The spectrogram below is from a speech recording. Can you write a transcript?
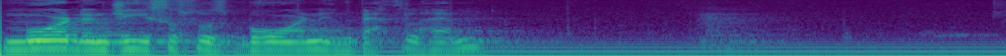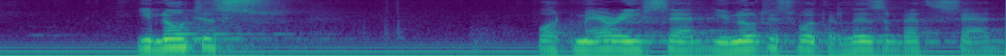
more than Jesus was born in Bethlehem? You notice what Mary said? You notice what Elizabeth said?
